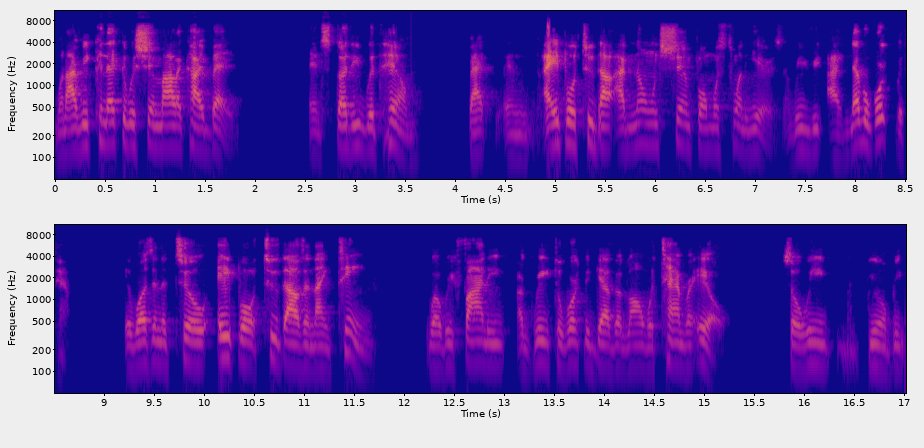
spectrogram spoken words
when I reconnected with Shem Malachi Bey and studied with him back in April 2000. I've known Shem for almost 20 years, and we I never worked with him. It wasn't until April 2019 where we finally agreed to work together along with Tamara Ill. So we, you know, we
